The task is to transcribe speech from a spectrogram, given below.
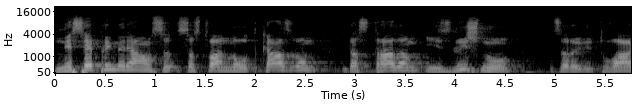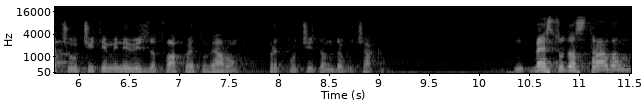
Не се примирявам с, с това, но отказвам да страдам излишно заради това, че очите ми не виждат това, което вярвам. Предпочитам да го чакам. Вместо да страдам,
